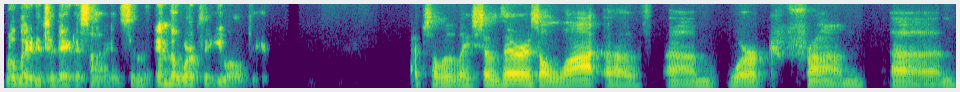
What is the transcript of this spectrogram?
related to data science and, and the work that you all do. Absolutely. So there is a lot of um, work from um,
